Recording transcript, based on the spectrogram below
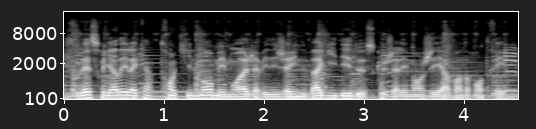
Je vous laisse regarder la carte tranquillement, mais moi j'avais déjà une vague idée de ce que j'allais manger avant de rentrer.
